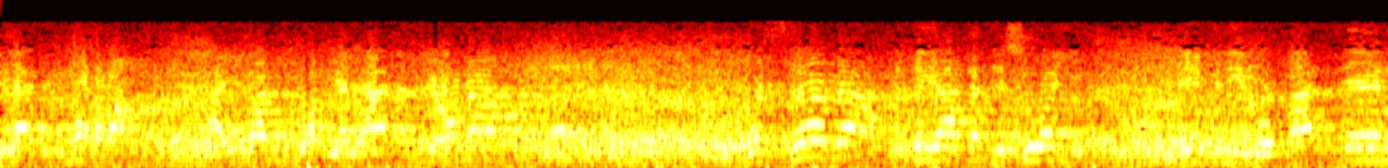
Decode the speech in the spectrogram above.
بلاد المهرة أيضا وهي الآن في عمان. والسابع بقيادة سويد ابن مقرن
